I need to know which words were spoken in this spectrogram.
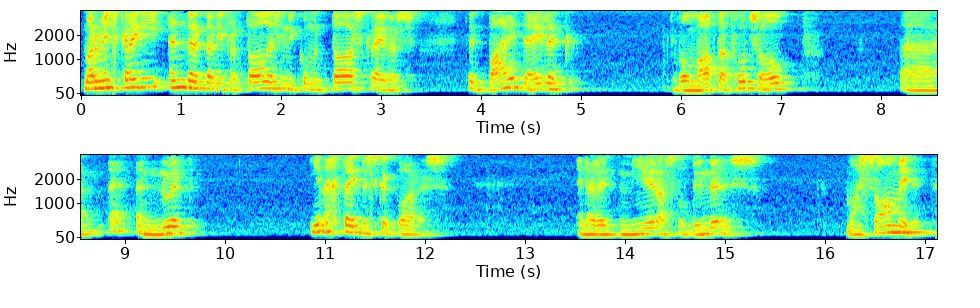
Maar mense kry die indruk dat die vertalers en die kommentaarskrywers dit baie duidelik wil maak dat God se hulp uh in nood enigtyd beskikbaar is en dat dit meer as voldoende is. Maar saam met dit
